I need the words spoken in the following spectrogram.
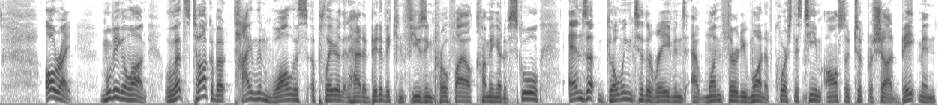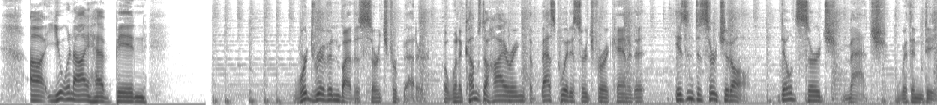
All right. Moving along, let's talk about Tylan Wallace, a player that had a bit of a confusing profile coming out of school, ends up going to the Ravens at 131. Of course, this team also took Rashad Bateman. Uh, you and I have been We're driven by the search for better. But when it comes to hiring, the best way to search for a candidate isn't to search at all. Don't search match with Indeed.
